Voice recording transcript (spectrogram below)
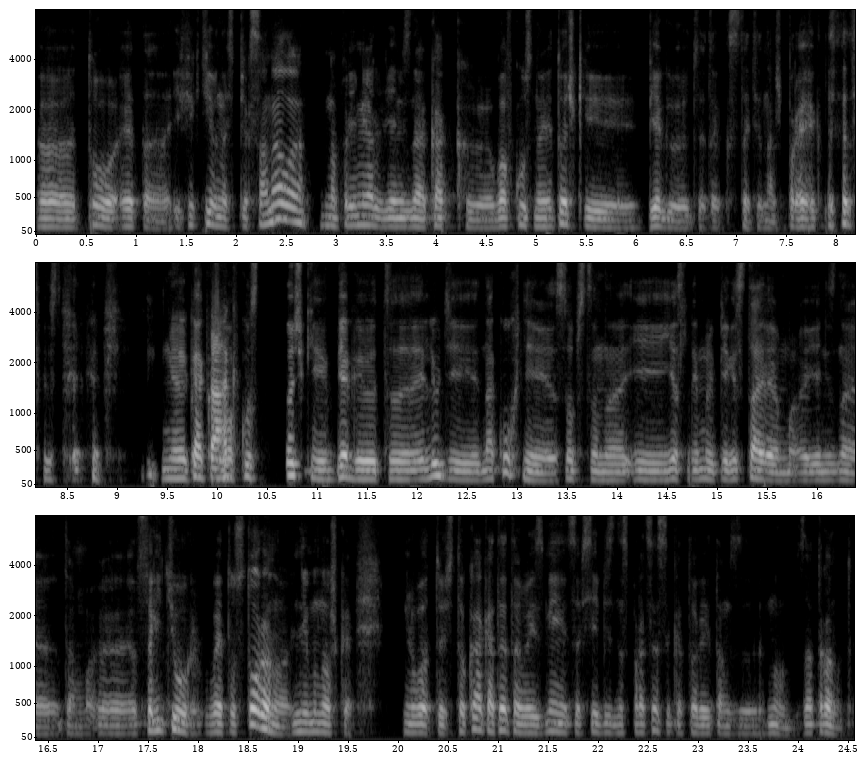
то это эффективность персонала, например, я не знаю, как во вкусные точки бегают, это, кстати, наш проект, то есть, как так. во вкусные точки бегают э, люди на кухне, собственно, и если мы переставим, э, я не знаю, там, э, фритюр в эту сторону немножко, вот, то есть, то как от этого изменятся все бизнес-процессы, которые там, ну, затронуты.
